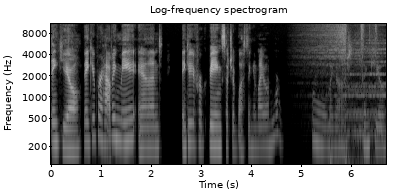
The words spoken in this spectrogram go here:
Thank you. Thank you for having me. And thank you for being such a blessing in my own world. Oh my gosh. Thank you.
